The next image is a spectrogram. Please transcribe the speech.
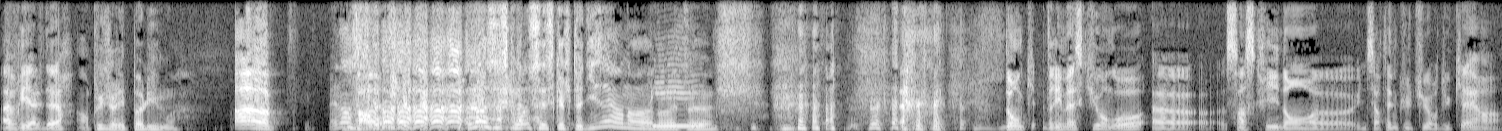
Avery Alder. en plus je l'ai pas lu moi. Ah, Mais non, c'est ce que, non, c'est ce, qu'on- c'est ce que je te disais hein, dans, dans notre, Donc, Dream Rescue, en gros, euh, s'inscrit dans euh, une certaine culture du care.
